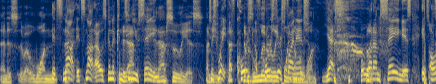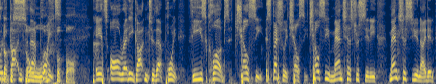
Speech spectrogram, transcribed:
and is uh, one. It's not. It's not. I was going to continue it, saying it absolutely is. I just mean, wait. That, of course, that was literally of course, there's financial. Yes, but what I'm saying is, it's, it's gotten to that point. football. It's already gotten to that point. These clubs, Chelsea, especially Chelsea, Chelsea, Manchester City, Manchester United,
